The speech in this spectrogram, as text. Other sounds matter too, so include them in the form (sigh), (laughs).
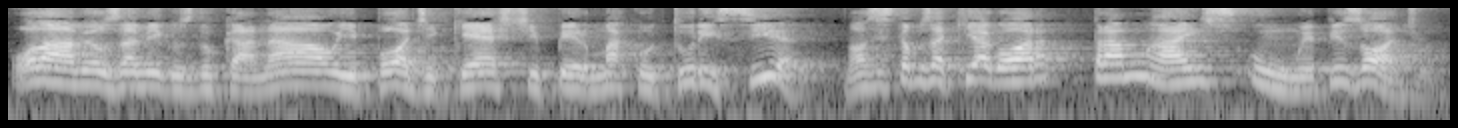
Olá, meus amigos do canal e podcast Permacultura e Cia. Nós estamos aqui agora para mais um episódio.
